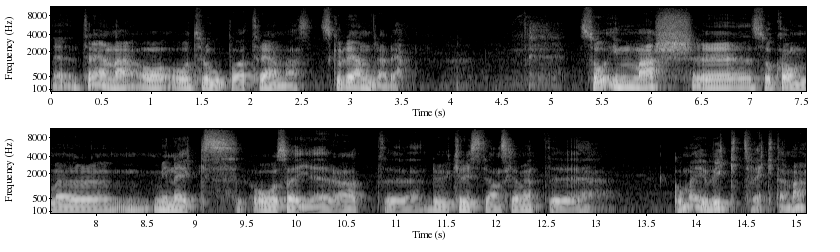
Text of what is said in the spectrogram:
eh, träna och, och tro på att träna skulle ändra det. Så i mars eh, så kommer min ex och säger att eh, du Christian ska vi inte gå med i Viktväktarna?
